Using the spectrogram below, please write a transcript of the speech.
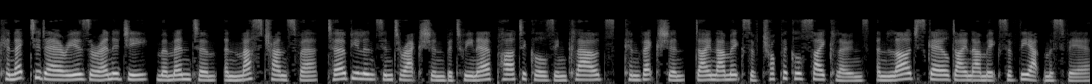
Connected areas are energy, momentum, and mass transfer, turbulence interaction between air particles in clouds, convection, dynamics of tropical cyclones, and large-scale dynamics of the atmosphere.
